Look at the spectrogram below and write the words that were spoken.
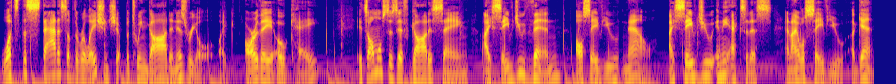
what's the status of the relationship between God and Israel? Like, are they okay? It's almost as if God is saying, I saved you then, I'll save you now. I saved you in the Exodus, and I will save you again.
